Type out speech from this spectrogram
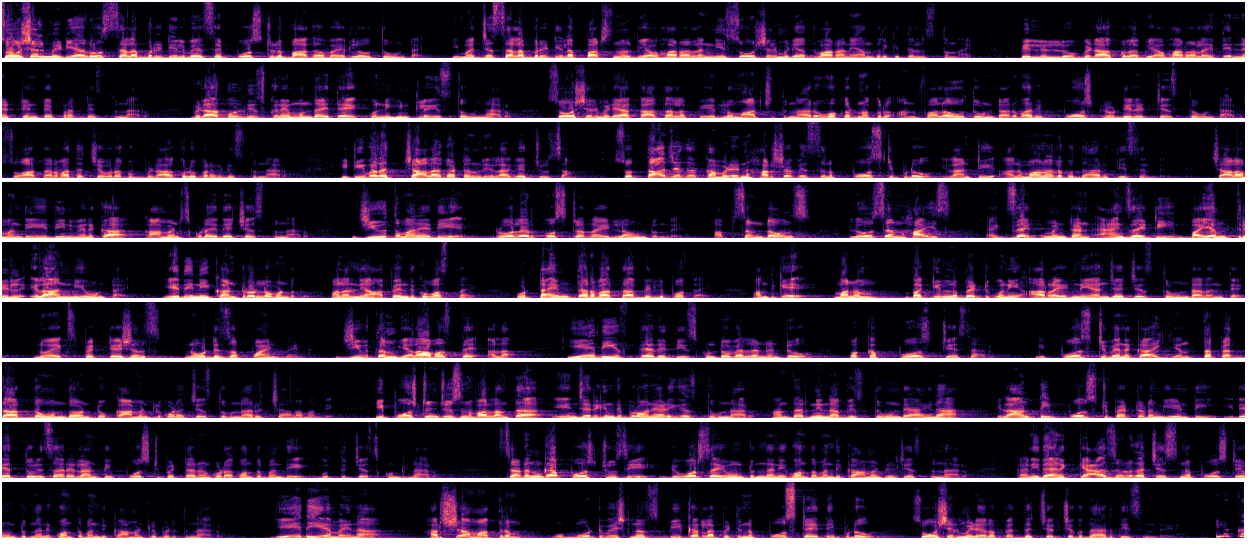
Social మీడియాలో సెలబ్రిటీలు వేసే పోస్టులు బాగా వైరల్ అవుతూ ఉంటాయి. ఈ మధ్య సెలబ్రిటీల పర్సనల్ వ్యవహారాలన్నీ సోషల్ మీడియా ద్వారానే అందరికీ తెలుస్తున్నాయి. పెళ్ళిళ్ళు విడాకుల వ్యవహారాలు అయితే నెట్టింటే ప్రకటిస్తున్నారు. విడాకులు తీసుకునే ముందు అయితే కొన్ని హింట్లు ఇస్తూ ఉన్నారు. సోషల్ మీడియా ఖాతాల పేర్లు మార్చుతున్నారు ఒకరినొకరు అన్ఫాలో అవుతూ ఉంటారు వారి పోస్టులు డిలీట్ చేస్తూ ఉంటారు. సో ఆ తర్వాత చివరకు విడాకులు ప్రకటిస్తున్నారు. ఇటీవల చాలా ఘటనలు ఇలాగే చూసాం సో తాజాగా కమెడియన్ హర్ష వేసిన పోస్ట్ ఇప్పుడు ఇలాంటి అనుమానాలకు దారితీసింది. చాలామంది దీని వెనుక కామెంట్స్ కూడా ఇదే చేస్తున్నారు. జీవితం అనేది రోలర్ కోస్టర్ రైడ్లా ఉంటుంది. Ups and downs lows and highs excitement and anxiety భయం థ్రిల్ ఇలా అన్నీ ఉంటాయి. ఏది నీ కంట్రోల్లో ఉండదు. మనల్ని ఆపేందుకు వస్తాయి. ఓ టైం తర్వాత వెళ్ళిపోతాయి. అందుకే మనం బకిల్ను పెట్టుకుని ఆ రైడ్ని ఎంజాయ్ చేస్తూ ఉండాలంతే. నో ఎక్స్పెక్టేషన్స్ నో డిసప్పాయింట్మెంట్ జీవితం ఎలా వస్తే అలా. ఏది ఇస్తే అది తీసుకుంటూ వెళ్ళనంటూ ఒక పోస్ట్ చేశారు. ఈ పోస్ట్ వెనుక ఎంత పెద్ద అర్థం ఉందో అంటూ కామెంట్లు కూడా చేస్తూ ఉన్నారు చాలామంది. ఈ పోస్టును చూసిన వాళ్ళంతా ఏం జరిగింది బ్రో అని అడిగేస్తూ ఉన్నారు. అందరినీ నవ్విస్తూ ఉండే ఆయన ఇలాంటి పోస్ట్ పెట్టడం ఏంటి? ఇదే తొలిసారి ఇలాంటి పోస్ట్ పెట్టారని కూడా కొంతమంది గుర్తు చేసుకుంటున్నారు. సడన్గా పోస్ట్ చూసి డివోర్స్ అయి ఉంటుందని కొంతమంది కామెంట్లు చేస్తున్నారు. కానీ దాన్ని క్యాజువల్గా చేసిన పోస్ట్ ఏ ఉంటుందని కొంతమంది కామెంట్లు పెడుతున్నారు. ఏది ఏమైనా హర్ష మాత్రం ఓ మోటివేషనల్ స్పీకర్లా పెట్టిన పోస్ట్ అయితే ఇప్పుడు సోషల్ మీడియాలో పెద్ద చర్చకు దారితీసింది.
